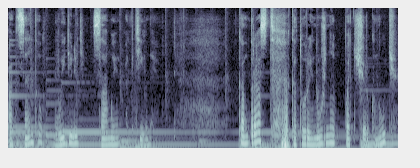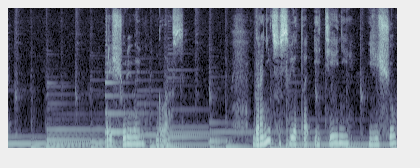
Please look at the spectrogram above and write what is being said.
акцентов выделить самые активные. Контраст, который нужно подчеркнуть, прищуриваем глаз. Границу света и тени еще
